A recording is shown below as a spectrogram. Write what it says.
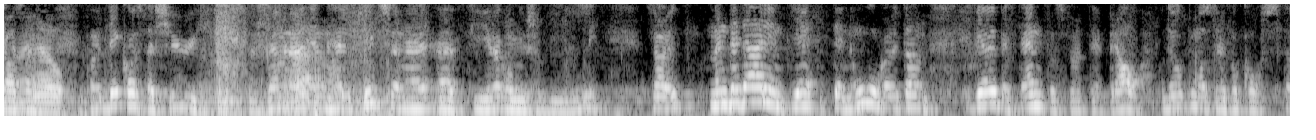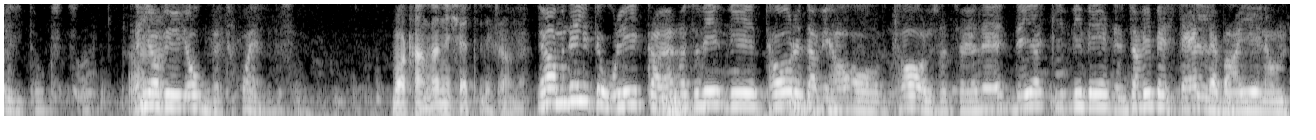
gav så här- Det kostar 20 000. Så jag menar, en Hell's Kitchen är, är fyra gånger så billig. Så, men det där är inte jättenoga utan vi har ju bestämt oss för att det är bra. Och då måste det få kosta lite också. Så. Sen gör vi ju jobbet själv. Så. Vart handlar ni köttet ifrån? Ja, men det är lite olika. Alltså vi, vi tar det där vi har avtal så att säga. Det, det, vi vet utan vi beställer bara genom,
